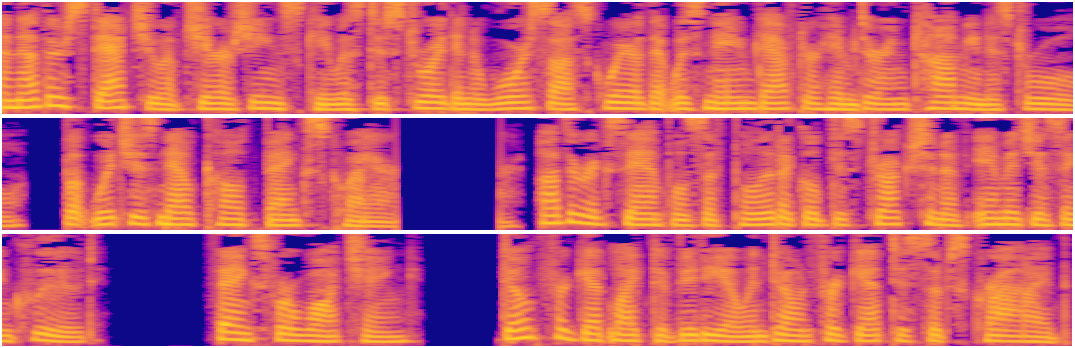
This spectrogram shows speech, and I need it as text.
Another statue of Dzerzhinsky was destroyed in a Warsaw square that was named after him during communist rule, but which is now called Bank Square. Other examples of political destruction of images include. Thanks for watching. Don't forget like the video and don't forget to subscribe.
